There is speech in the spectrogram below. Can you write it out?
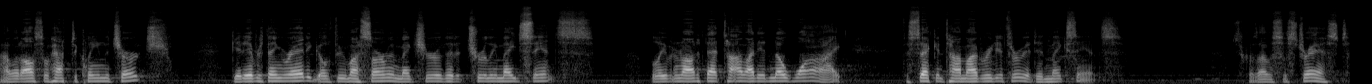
I would also have to clean the church, get everything ready, go through my sermon, make sure that it truly made sense. Believe it or not, at that time I didn't know why. The second time I'd read it through, it didn't make sense. It's because I was so stressed.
